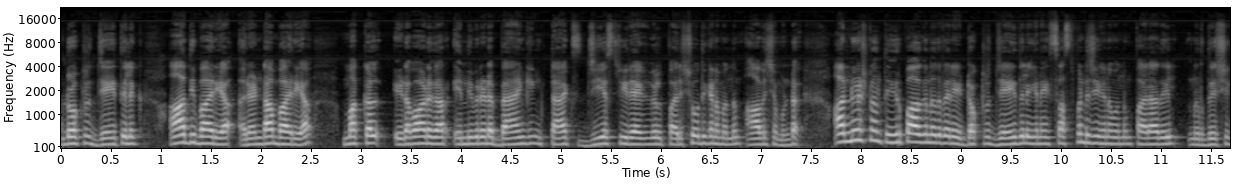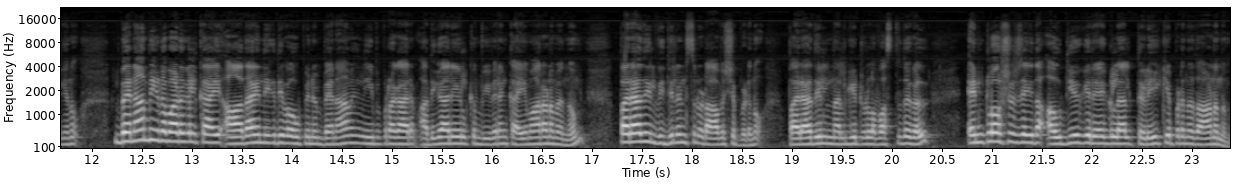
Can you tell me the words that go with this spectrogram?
ഡോക്ടർ ജയതിലക് ആദ്യ ഭാര്യ രണ്ടാം ഭാര്യ മക്കൾ ഇടപാടുകാർ എന്നിവരുടെ banking tax G S T രേഖകൾ പരിശോധിക്കണമെന്നും ആവശ്യമുണ്ട്. അന്വേഷണം തീർപ്പാകുന്നതുവരെ ഡോക്ടർ ജയതിലകിനെ സസ്പെൻഡ് ചെയ്യണമെന്നും പരാതിയിൽ നിർദ്ദേശിക്കുന്നു. ബെനാമി ഇടപാടുകൾക്കായി ആദായ നികുതി വകുപ്പിനും ബെനാമി നിയമപ്രകാരം അധികാരികൾക്കും വിവരം കൈമാറണമെന്നും പരാതിയിൽ വിജിലൻസിനോട് ആവശ്യപ്പെടുന്നു. പരാതിയിൽ നൽകിയിട്ടുള്ള വസ്തുതകൾ എൻക്ലോഷർ ചെയ്ത ഔദ്യോഗിക രേഖകളാൽ തെളിയിക്കപ്പെടുന്നതാണെന്നും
